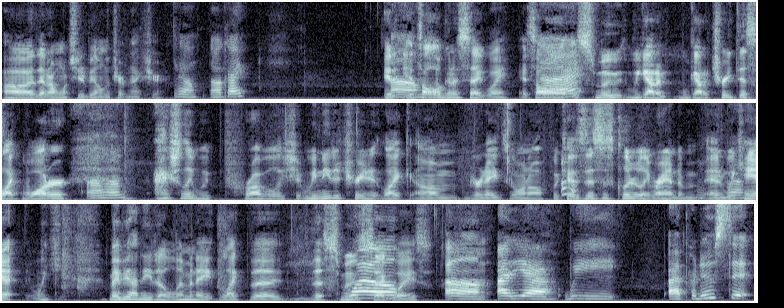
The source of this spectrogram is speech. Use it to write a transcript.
Uh, that I want you to be on the trip next year. No. Okay. It, Um, it's all gonna segue. It's all alright. smooth. We gotta we gotta treat this like water. Uh huh. Actually, we probably should. We need to treat it like um, grenades going off because this is clearly random, and we Oh. Well- can't. We maybe I need to eliminate like the the smooth Well- segues. Um. I yeah. We. I produced it.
